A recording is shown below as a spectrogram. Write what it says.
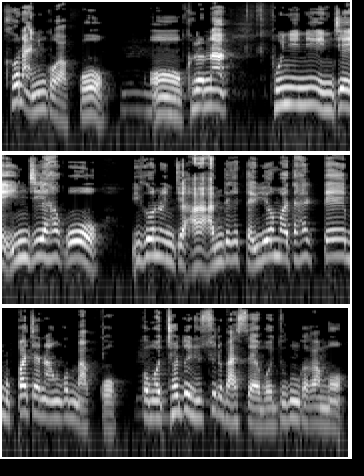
그건 아닌 것 같고. 어 그러나 본인이 이제 인지하고 이거는 이제 아, 안 되겠다 위험하다 할 때 못 빠져나온 건 맞고. 그뭐 저도 뉴스를 봤어요. 뭐 누군가가 뭐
